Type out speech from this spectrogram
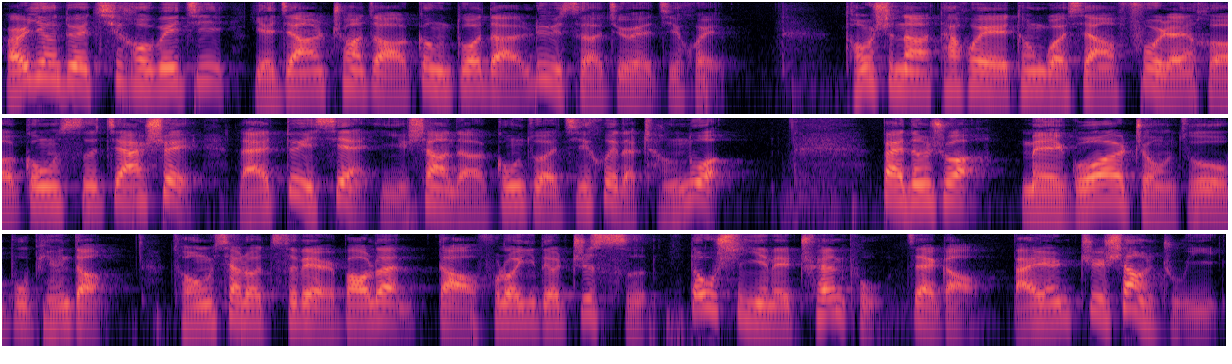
而应对气候危机也将创造更多的绿色就业机会。同时呢，他会通过向富人和公司加税来兑现以上的工作机会的承诺。拜登说，美国种族不平等，从夏洛茨维尔暴乱到弗洛伊德之死，都是因为川普在搞白人至上主义。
